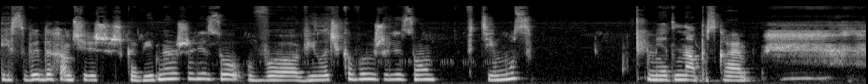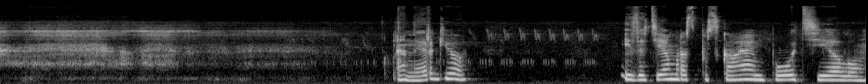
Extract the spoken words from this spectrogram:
И с выдохом через шишковидную железу в вилочковую железу, в тимус. Медленно опускаем энергию. И затем распускаем по телу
